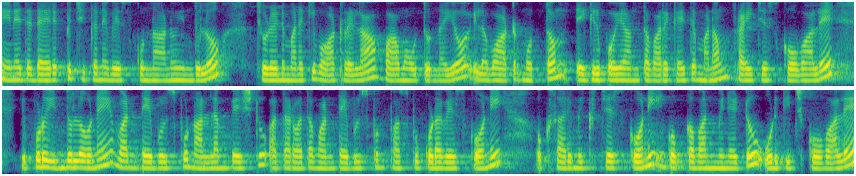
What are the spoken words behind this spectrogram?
నేనైతే డైరెక్ట్ చికెన్ వేసుకున్నాను ఇందులో. చూడండి మనకి వాటర్ ఎలా ఫామ్ అవుతున్నాయో. ఇలా వాటర్ మొత్తం ఎగిరిపోయేంత వరకు అయితే మనం ఫ్రై చేసుకోవాలి. ఇప్పుడు ఇందులోనే వన్ టేబుల్ స్పూన్ అల్లం పేస్టు ఆ తర్వాత వన్ టేబుల్ స్పూన్ పసుపు కూడా వేసుకొని ఒకసారి మిక్స్ చేసుకొని ఇంకొక వన్ మినిట్ ఉడికించుకోవాలి.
